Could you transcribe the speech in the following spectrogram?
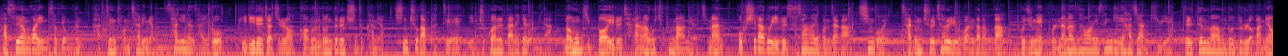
하수영과 임석용은 같은 경찰이며 사귀는 사이로 비리를 저질러 검은 돈들을 취득하며 신축 아파트에 입주권을 따내게 됩니다. 너무 기뻐 이를 자랑하고 싶은 마음이었지만 혹시라도 이를 수상하게 본 자가 신고해 자금 출처를 요구한다던가 도중에 곤란한 상황이 생기게 하지 않기 위해 들뜬 마음도 눌러가며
